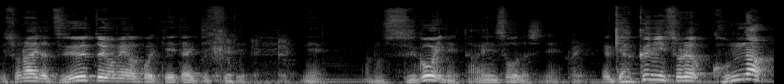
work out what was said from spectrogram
でその間ずーっと嫁がこう携帯いじってて ねあのすごいね大変そうだしね。はい。逆にそれこんな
